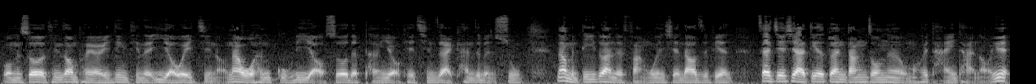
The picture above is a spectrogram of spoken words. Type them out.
我们所有听众朋友一定听得意犹未尽哦。那我很鼓励哦，所有的朋友可以亲自来看这本书。那我们第一段的访问先到这边，在接下来第二段当中呢，我们会谈一谈哦，因为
